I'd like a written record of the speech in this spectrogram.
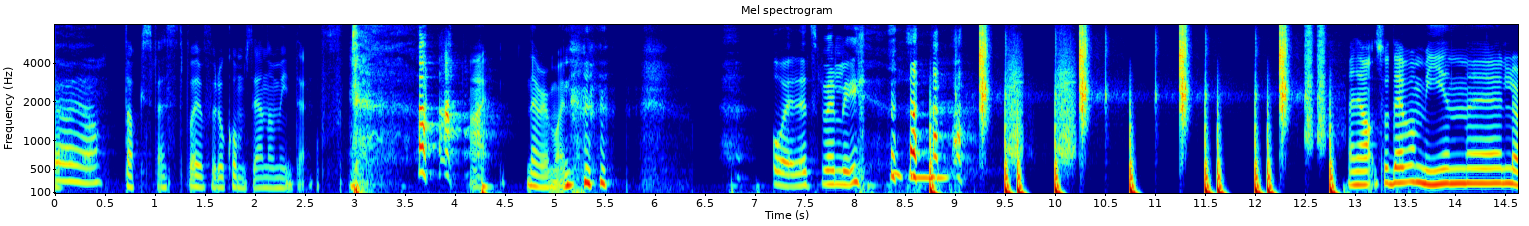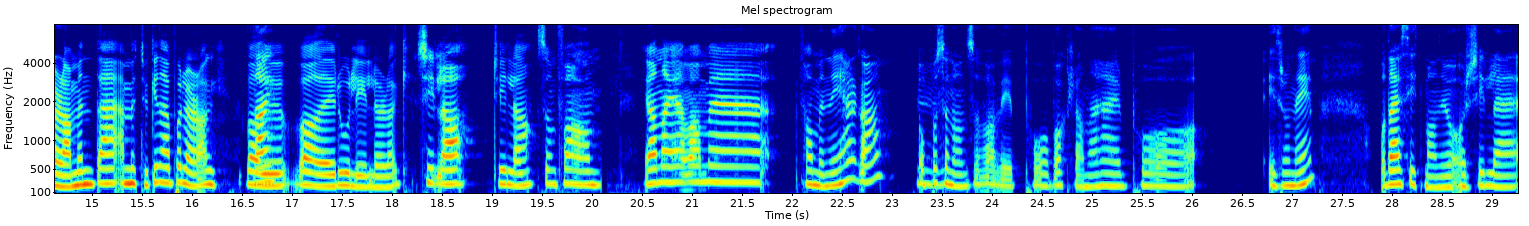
ja, ja. dagsfest bare for å komme seg gjennom vinteren. Uff. Nei, never mind. Årets melding. Men ja, Så det var min eh, lørdag. Men det, jeg møtte jo ikke deg på lørdag. Var, du, var det rolig lørdag? Chilla Chilla? som faen. Ja, nei, jeg var med fammen i helga. Og Mm. på søndagen så var vi på Bakklandet her på, i Trondheim. Og der sitter man jo og chiller,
